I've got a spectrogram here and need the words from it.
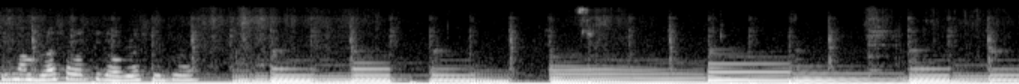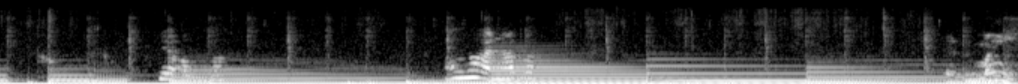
15 atau 13 gitu ya Allah. Kamu makan apa? dan emang iya?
